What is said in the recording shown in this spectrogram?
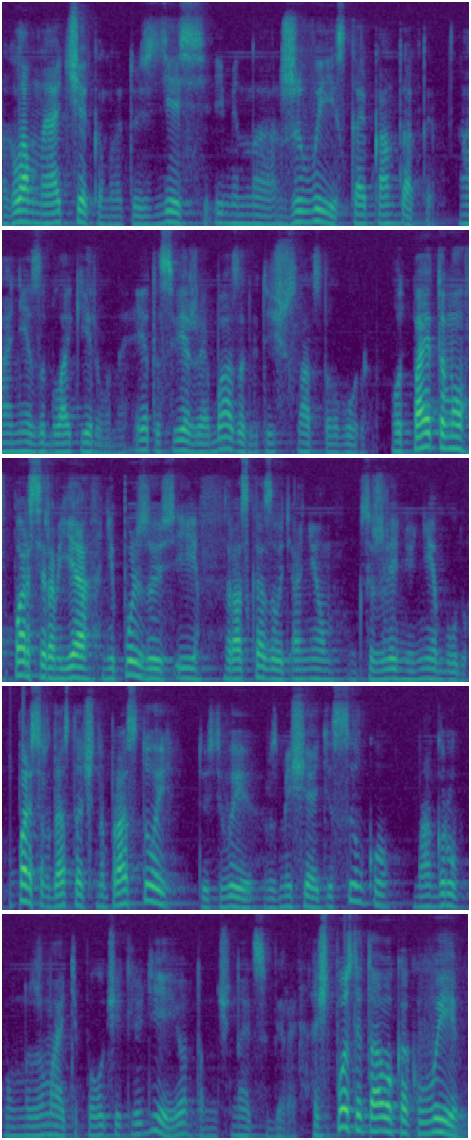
главное отчеканную, то есть здесь именно живые скайп-контакты, а не заблокированные. Это свежая база 2016 года. Вот поэтому парсером я не пользуюсь и рассказывать о нем, к сожалению, не буду. Парсер достаточно простой, то есть вы размещаете ссылку на группу, нажимаете «Получить людей» и он там начинает собирать. Значит, после того, как вы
